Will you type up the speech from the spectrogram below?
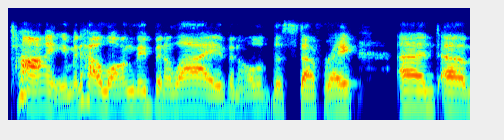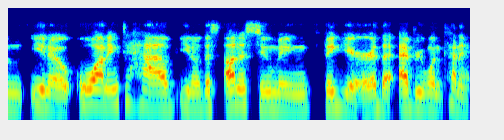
time and how long they've been alive and all of this stuff right? And um you know wanting to have you know this unassuming figure that everyone kind of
